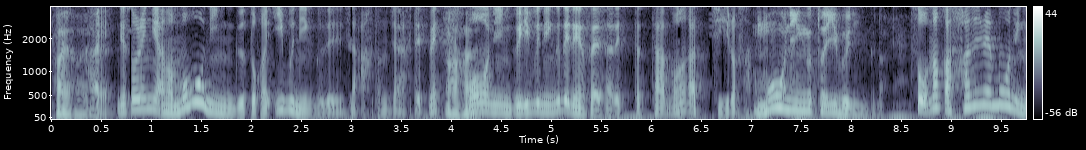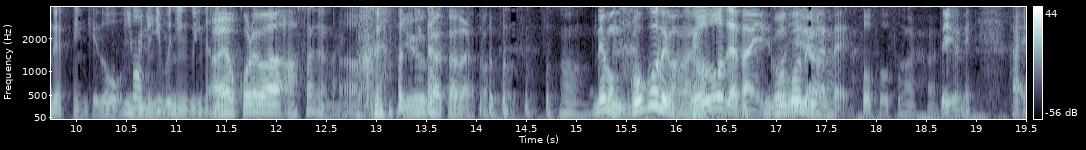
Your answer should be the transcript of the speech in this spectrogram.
はいはいはい。で、それに、あの、モーニングとかイブニングでですね、アフタヌーンじゃなくてですね、あはいモーニング、イブニングで連載されてたのがちひろさん。モーニングとイブニングなんやそう、なんか、初めモーニングやってんけど、その後イブニングになる。あこれは朝じゃない？夕方だとうんでも午後ではない午後じゃないです。午後ではないそうそうそう。っていうね。はい。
